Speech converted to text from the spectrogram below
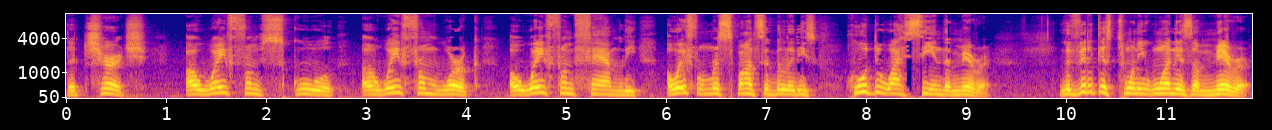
the church, away from school, away from work, away from family, away from responsibilities, who do I see in the mirror? Leviticus 21 is a mirror.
